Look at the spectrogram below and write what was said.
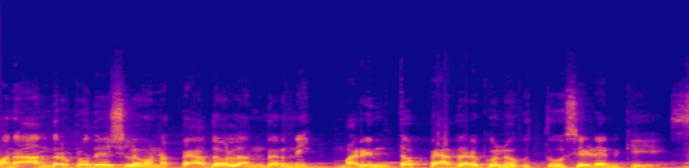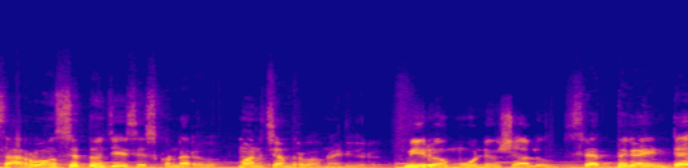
మన ఆంధ్రప్రదేశ్లో ఉన్న పేదోళ్ళందరినీ మరింత పేదరికంలోకి తోసేయడానికి సర్వం సిద్ధం చేసేసుకున్నారు మన చంద్రబాబు నాయుడు గారు. మీరు మూడు నిమిషాలు శ్రద్ధగా వింటే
